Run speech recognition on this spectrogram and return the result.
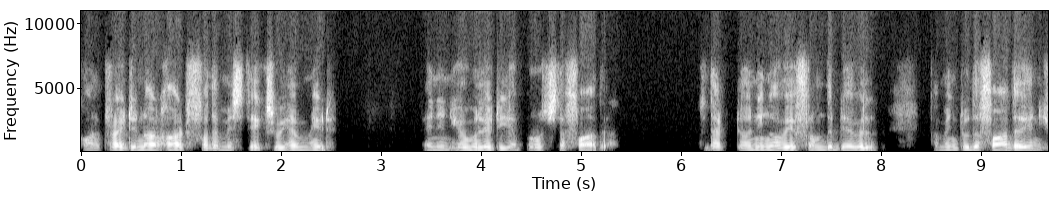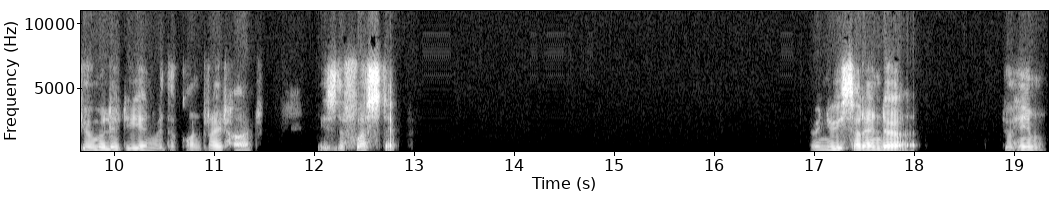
contrite in our heart for the mistakes we have made, and in humility approach the Father. So that turning away from the devil, coming to the Father in humility and with a contrite heart is the first step. When we surrender to Him,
